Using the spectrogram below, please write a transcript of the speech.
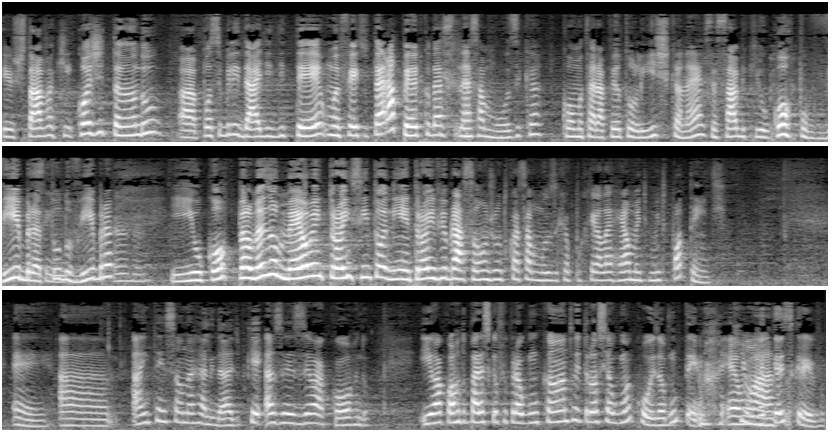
eu estava aqui cogitando a possibilidade de ter um efeito terapêutico dessa, nessa música, como terapeuta holística, né? Você sabe que o corpo vibra, Sim. tudo vibra. Uhum. E o corpo, pelo menos o meu, entrou em sintonia, entrou em vibração junto com essa música, porque ela é realmente muito potente. É, a, a intenção na realidade, porque às vezes eu acordo e eu acordo, parece que eu fui para algum canto e trouxe alguma coisa, algum tema. É que o momento massa. que eu escrevo.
